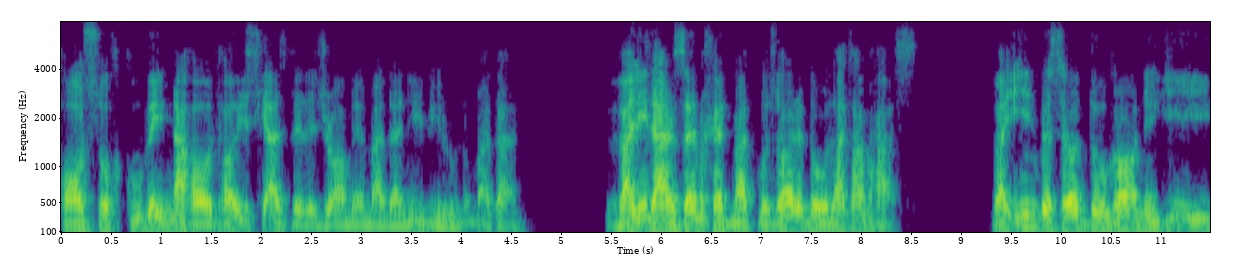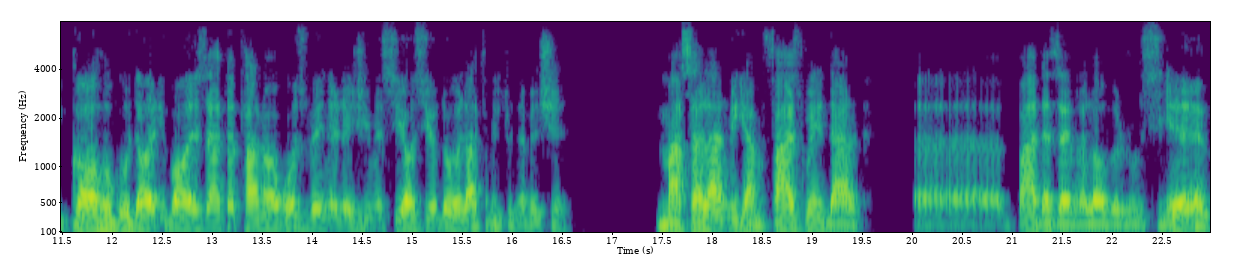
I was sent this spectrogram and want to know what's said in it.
پاسخگو به این نهادهایی است که از دل جامعه مدنی بیرون اومدن. ولی در ضمن خدمتگزار دولت هم هست. و این به دوگانگی گاه و گداری باعث حتی تناقض بین رژیم سیاسی و دولت می‌تونه بشه. مثلا میگم فرض کنید در بعد از انقلاب روسیه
